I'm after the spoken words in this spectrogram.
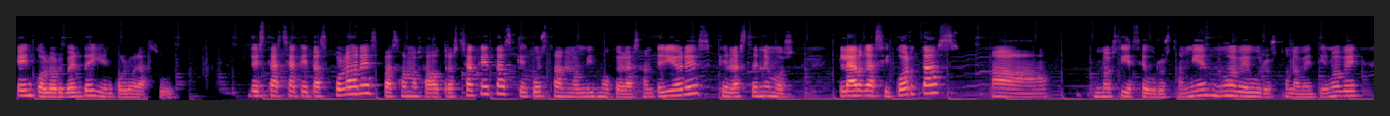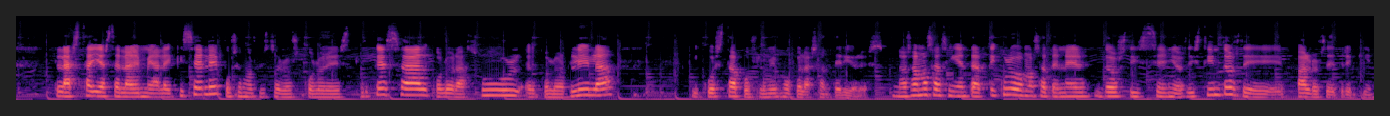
en color verde y en color azul. De estas chaquetas polares pasamos a otras chaquetas que cuestan lo mismo que las anteriores, que las tenemos largas y cortas a unos 10 euros también, 9 euros con 99. Las tallas de la M a la XL, pues hemos visto los colores turquesa, el color azul, el color lila y cuesta pues lo mismo que las anteriores. Nos vamos al siguiente artículo, vamos a tener dos diseños distintos de palos de trekking.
